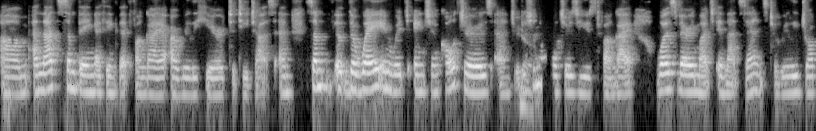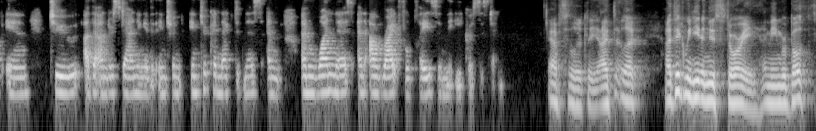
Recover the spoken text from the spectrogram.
um, and that's something I think that fungi are really here to teach us. And some the way in which ancient cultures and traditional yeah. cultures used fungi was very much in that sense to really drop in to uh, the understanding of inter interconnectedness and and oneness and our rightful place in the ecosystem. Absolutely. I look. I think we need a new story. I mean, we're both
